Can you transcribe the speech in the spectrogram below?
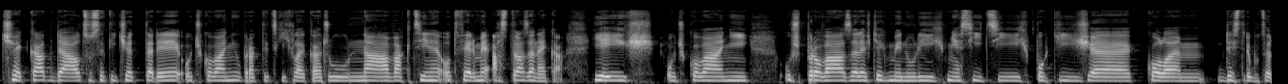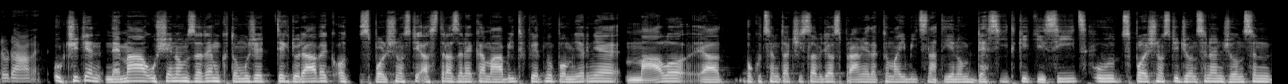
čekat dál, co se týče tedy očkování u praktických lékařů na vakcíny od firmy AstraZeneca. Jejichž očkování už provázely v těch minulých měsících potíže kolem distribuce dodávek. Určitě nemá už jenom vzhledem k tomu, že těch dodávek od společnosti AstraZeneca má být v květnu poměrně málo. Já pokud jsem ta čísla viděl správně, tak to mají být snad jenom desítky tisíc. U společnosti Johnson Johnson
